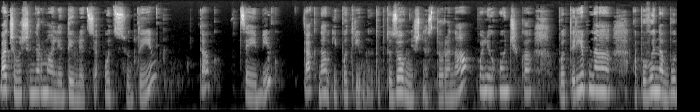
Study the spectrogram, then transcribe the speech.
Бачимо, що нормалі дивляться от сюди, так, в цей бік. Так нам і потрібно. Тобто зовнішня сторона полігончика потрібна, повинна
